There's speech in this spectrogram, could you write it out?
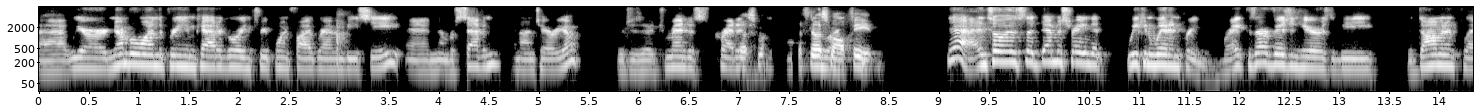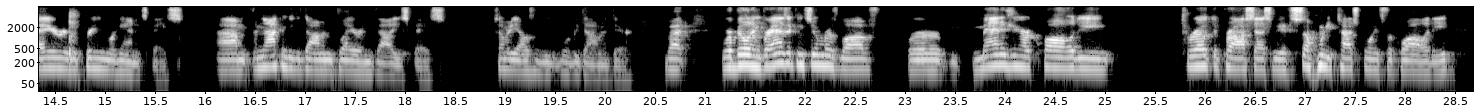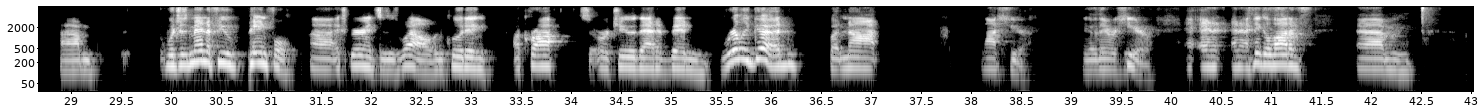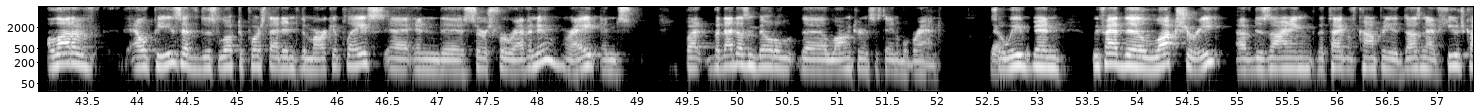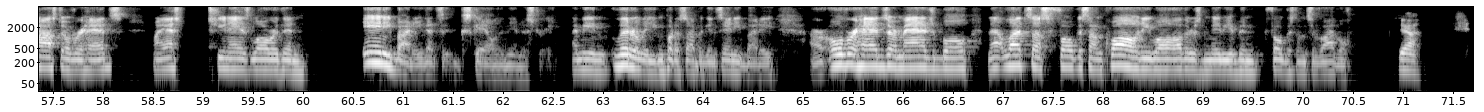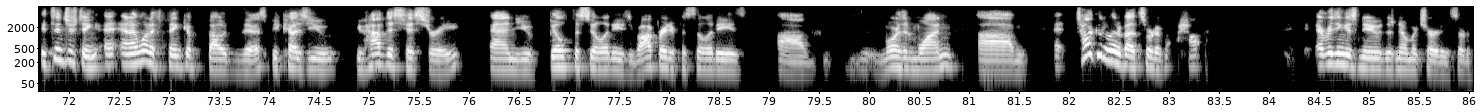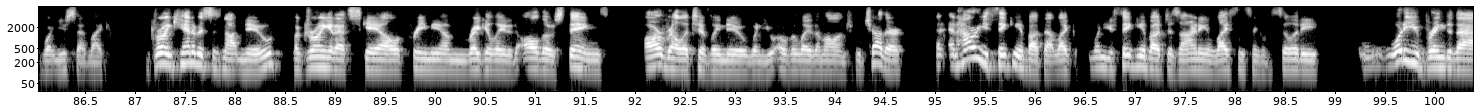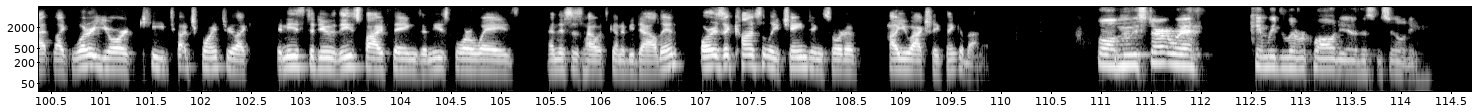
Uh, we are number one in the premium category in 3.5 gram in BC and number seven in Ontario, which is a tremendous credit. That's, that's no small feat. Yeah, and so it's demonstrating that we can win in premium, right? Because our vision here is to be the dominant player in the premium organic space. Um, I'm not going to be the dominant player in the value space. Somebody else will be, will be dominant there. But we're building brands that consumers love. We're managing our quality throughout the process. We have so many touch points for quality, um, which has meant a few painful uh, experiences as well, including a crop or two that have been really good, but not not here. You know, they were here, and and I think a lot of um, a lot of LPs have just looked to push that into the marketplace uh, in the search for revenue, right? And but but that doesn't build the long-term sustainable brand. Yeah. So we've been we've had the luxury of designing the type of company that doesn't have huge cost overheads. My SG&A is lower than anybody that's scaled in the industry. I mean, literally, you can put us up against anybody. Our overheads are manageable. That lets us focus on quality while others maybe have been focused on survival. Yeah, it's interesting, and, and I want to think about this because you you have this history and you've built facilities, you've operated facilities, uh, more than one. Um, talk a little bit about sort of how everything is new. There's no maturity, sort of what you said. Like growing cannabis is not new, but growing it at scale, premium, regulated, all those things are relatively new when you overlay them all into each other. And, and how are you thinking about that? Like when you're thinking about designing and licensing a facility, what do you bring to that? Like, what are your key touch points? You're like, it needs to do these five things in these four ways, and this is how it's going to be dialed in? Or is it constantly changing sort of how you actually think about it? Well, I mean, we start with can we deliver quality out of this facility?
